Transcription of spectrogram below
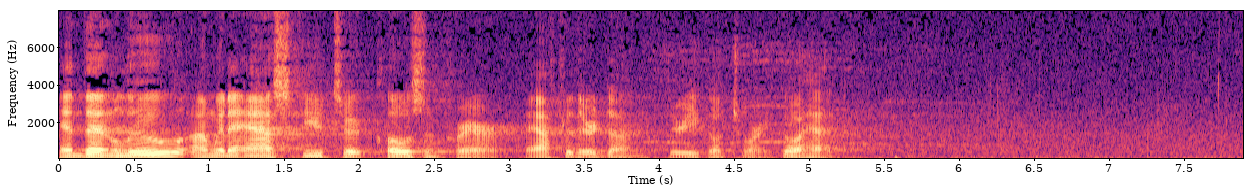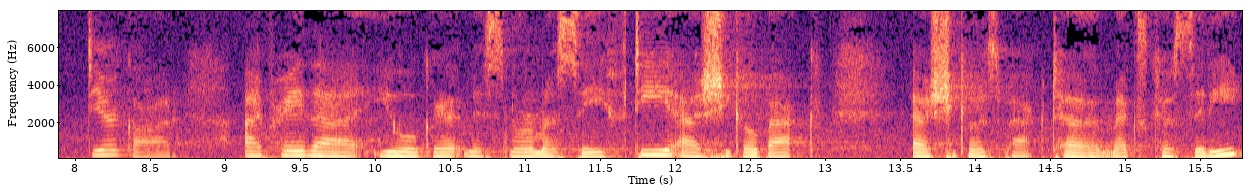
and then Lou, I'm going to ask you to close in prayer after they're done. There you go, Tori. Go ahead. Dear God, I pray that you will grant Miss Norma safety as she go back as she goes back to Mexico City,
